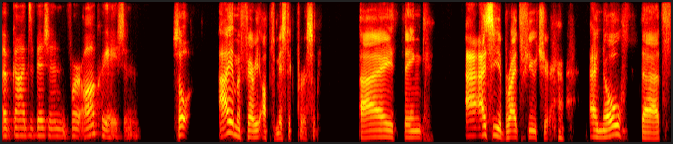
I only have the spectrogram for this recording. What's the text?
of God's vision for all creation? So, I am a very optimistic person. I think I, I see a bright future. I know that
